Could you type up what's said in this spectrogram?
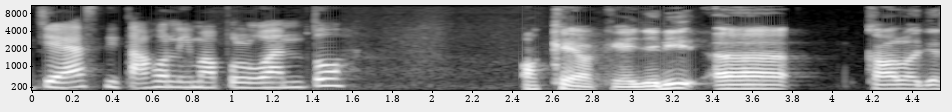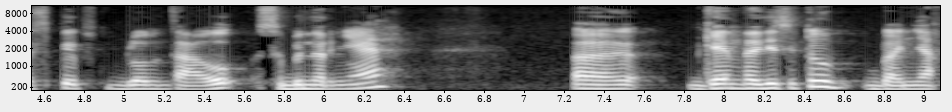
jazz di tahun 50-an tuh? Oke, oke. Jadi uh, kalau jazz pips belum tahu sebenarnya uh, genre jazz itu banyak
